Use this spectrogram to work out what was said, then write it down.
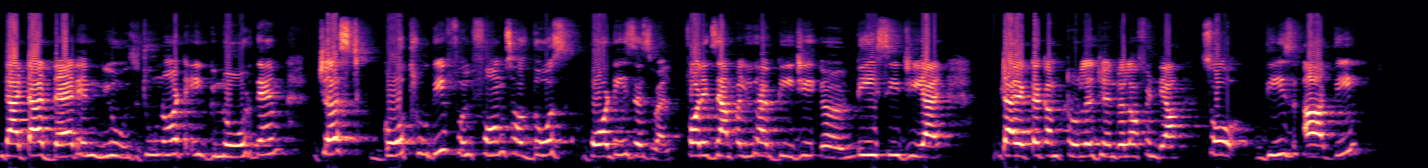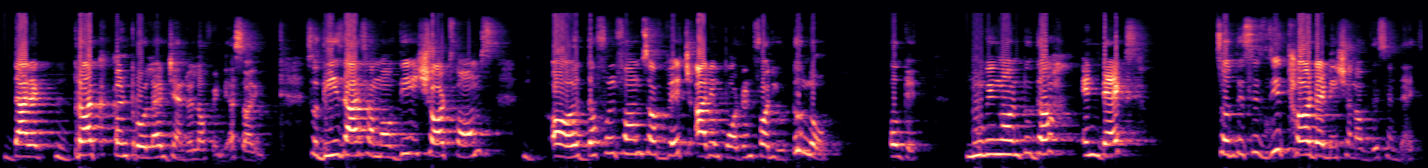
that are there in news, do not ignore them. Just go through the full forms of those bodies as well. For example, you have DG, uh, DCGI, Director Controller General of India. So these are the Direct Drug Controller General of India. Sorry. So these are some of the short forms uh, the full forms of which are important for you to know. Okay, moving on to the index. So this is the third edition of this index.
